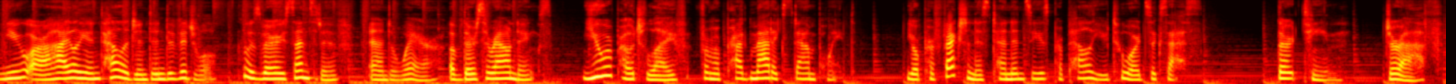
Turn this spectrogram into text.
you are a highly intelligent individual who is very sensitive and aware of their surroundings. You approach life from a pragmatic standpoint. Your perfectionist tendencies propel you toward success. 13, giraffe.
